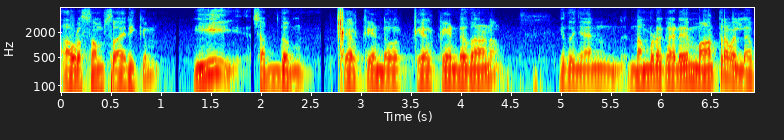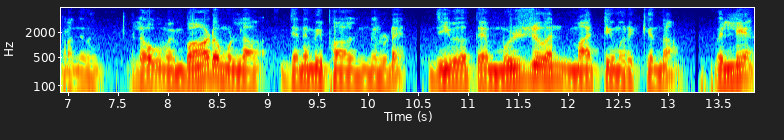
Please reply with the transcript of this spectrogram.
അവർ സംസാരിക്കും. ഈ ശബ്ദം കേൾക്കേണ്ടവർ കേൾക്കേണ്ടതാണ്. ഇത് ഞാൻ നമ്മുടെ കാര്യം മാത്രമല്ല പറഞ്ഞത്. ലോകമെമ്പാടുമുള്ള ജനവിഭാഗങ്ങളുടെ ജീവിതത്തെ മുഴുവൻ മാറ്റിമറിക്കുന്ന വലിയ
